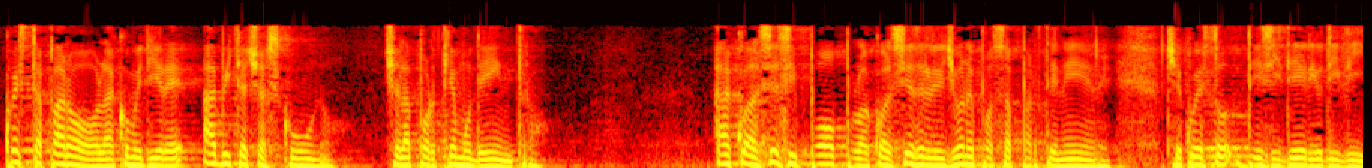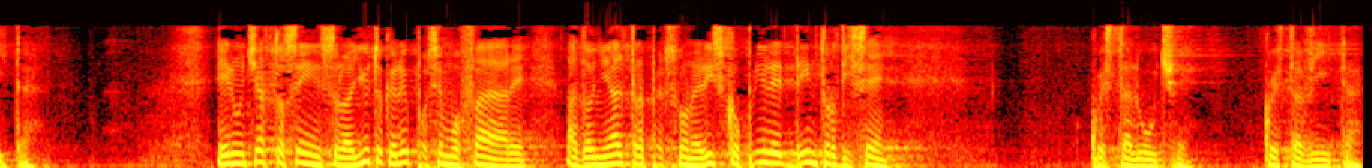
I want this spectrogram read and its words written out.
questa parola, come dire, abita ciascuno, ce la portiamo dentro. A qualsiasi popolo, a qualsiasi religione possa appartenere, c'è questo desiderio di vita. E in un certo senso l'aiuto che noi possiamo fare ad ogni altra persona è riscoprire dentro di sé questa luce, questa vita.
